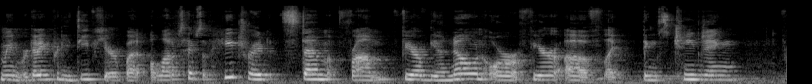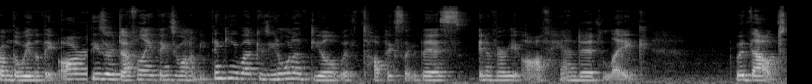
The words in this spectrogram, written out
I mean, we're getting pretty deep here, but a lot of types of hatred stem from fear of the unknown or fear of like things changing from the way that they are. These are definitely things you want to be thinking about because you don't want to deal with topics like this in a very offhanded like without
